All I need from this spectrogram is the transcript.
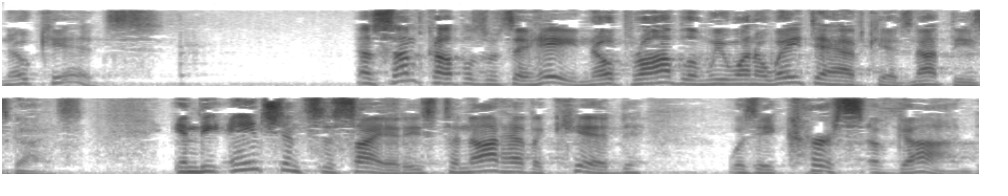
no kids. Now, some couples would say, hey, no problem, we want to wait to have kids. Not these guys. In the ancient societies, to not have a kid was a curse of God.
